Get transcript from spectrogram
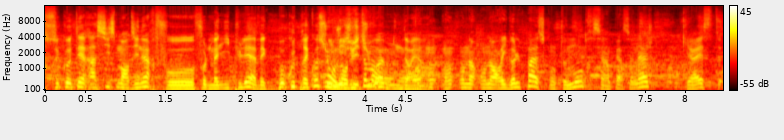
ce côté racisme ordinaire, faut, faut le manipuler avec beaucoup de précautions Oui, aujourd'hui, tu vois, mine de rien. On, on, on en- on en rigole pas. Ce qu'on te montre, c'est un personnage qui reste,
